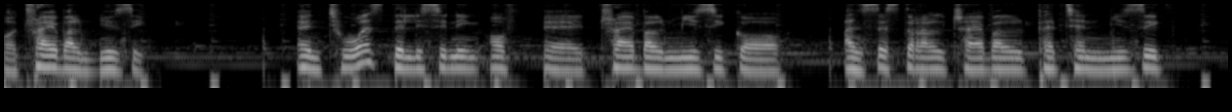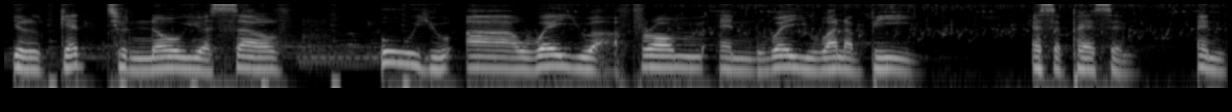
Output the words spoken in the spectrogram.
or tribal music. And towards the listening of uh, tribal music or ancestral tribal pattern music you'll get to know yourself who you are where you are from and where you want to be as a person. And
